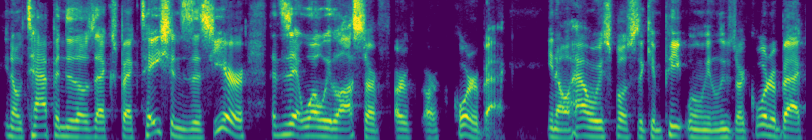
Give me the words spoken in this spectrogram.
you know, tap into those expectations this year, that's it. Well, we lost our, our, our quarterback. You know, how are we supposed to compete when we lose our quarterback?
